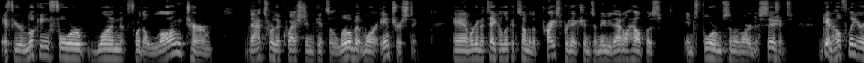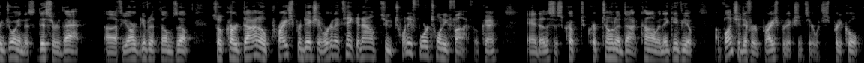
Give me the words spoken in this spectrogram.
If you're looking for one for the long term, that's where the question gets a little bit more interesting. And we're going to take a look at some of the price predictions, and maybe that'll help us inform some of our decisions. Again, hopefully you're enjoying this, this or that. Uh, if you are, give it a thumbs up. So Cardano price prediction, we're going to take it out to 24.25, okay? And uh, this is crypt Cryptona.com, and they give you a, a bunch of different price predictions here, which is pretty cool.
